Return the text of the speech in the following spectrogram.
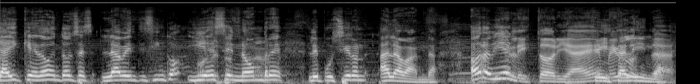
ahí quedó entonces la 25 y ese nombre le pusieron a la banda. Ahora bien, la historia, ¿eh? sí, está gusta. linda.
